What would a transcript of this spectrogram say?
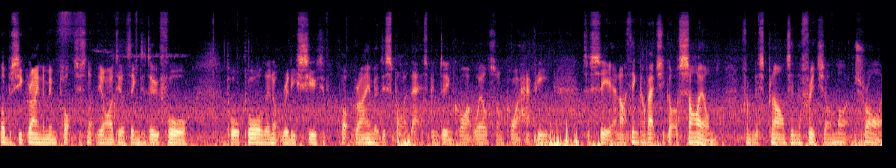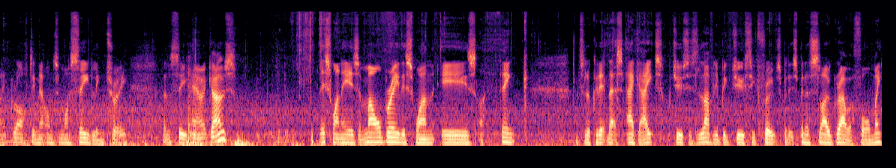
Obviously growing them in pots is not the ideal thing to do for pawpaw, they're not really suited for pot growing but despite that it's been doing quite well so I'm quite happy to see it and I think I've actually got a scion from this plant in the fridge so I might try grafting that onto my seedling tree and see how it goes. This one here is a mulberry, this one is I think Let's look at it. That's agate, produces lovely big juicy fruits, but it's been a slow grower for me.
